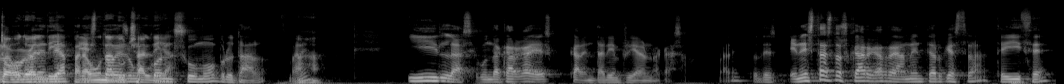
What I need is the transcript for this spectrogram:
todo el día para una ducha al día. Es un brutal. Y la segunda carga es calentar y enfriar una casa. Entonces, en estas dos cargas, realmente Orquestra te dice,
